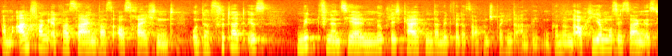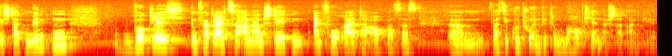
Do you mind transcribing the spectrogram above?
am Anfang etwas sein, was ausreichend unterfüttert ist mit finanziellen Möglichkeiten, damit wir das auch entsprechend anbieten können. Und auch hier muss ich sagen, ist die Stadt Minden wirklich im Vergleich zu anderen Städten ein Vorreiter, auch was, das, ähm, was die Kulturentwicklung überhaupt hier in der Stadt angeht.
